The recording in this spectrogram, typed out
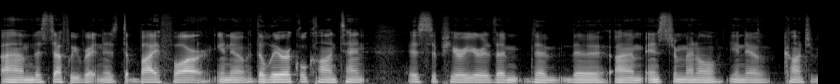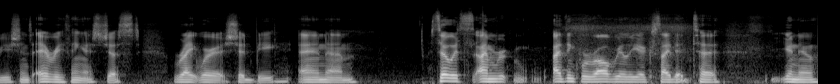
um, the stuff we've written is by far you know the lyrical content is superior the the the um, instrumental you know contributions everything is just right where it should be and um, so it's I'm I think we're all really excited to you know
